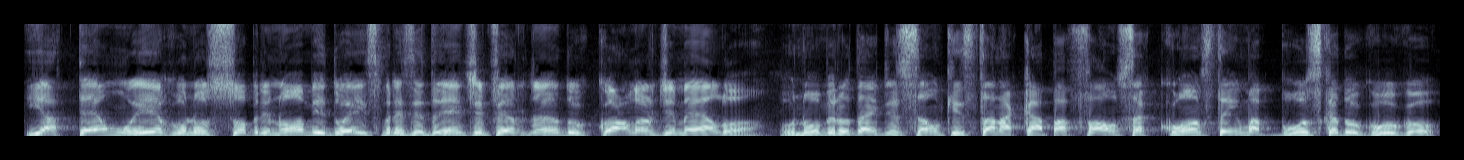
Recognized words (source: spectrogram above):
e até um erro no sobrenome do ex-presidente Fernando Collor de Mello. O número da edição que está na capa falsa consta em uma busca do Google.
